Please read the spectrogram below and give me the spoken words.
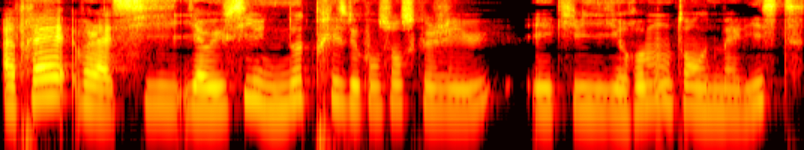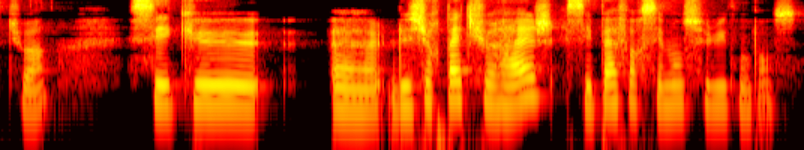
Après, voilà, s'il y a aussi une autre prise de conscience que j'ai eue et qui remonte en haut de ma liste, tu vois, c'est que le surpâturage, c'est pas forcément celui qu'on pense.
